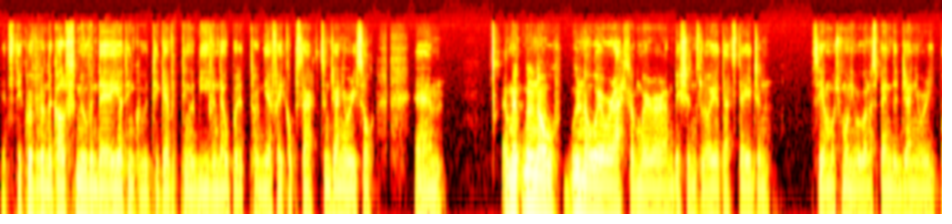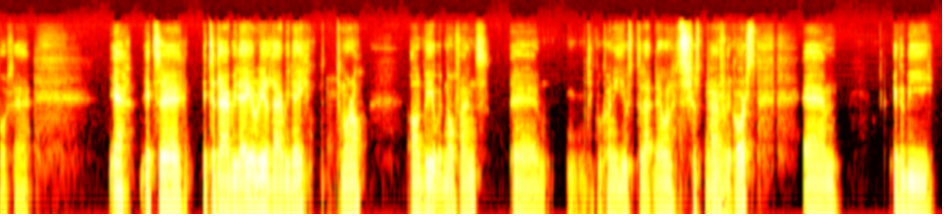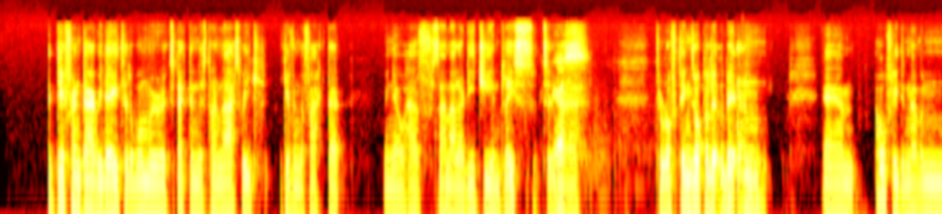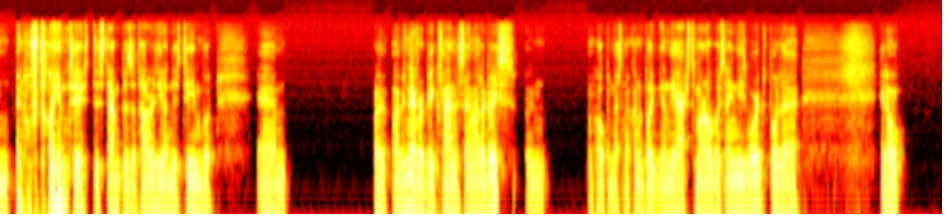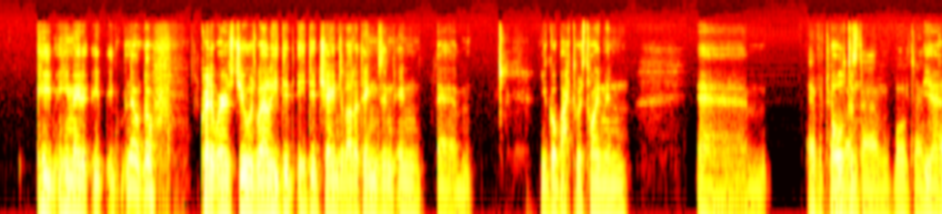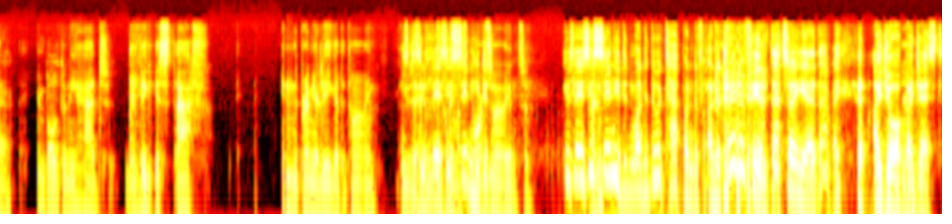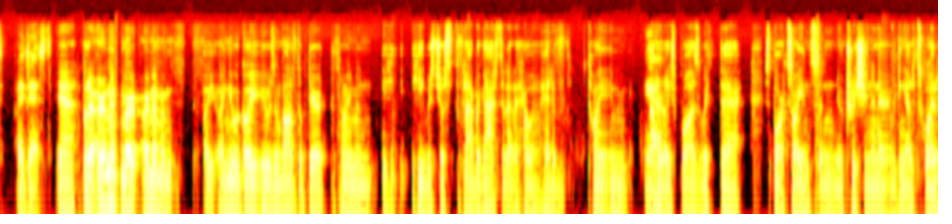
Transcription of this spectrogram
it's the equivalent of the golf's moving day. I think we would think everything will be evened out by the time the FA Cup starts in January. So, um, and we, will know we'll know where we're at and where our ambitions lie at that stage and see how much money we're going to spend in January. But uh, yeah, it's a it's a derby day, a real derby day tomorrow, albeit with no fans. Um, I think we're kind of used to that now, and it's just par mm. for the course. Um, it'll be a different derby day to the one we were expecting this time last week, given the fact that we now have Sam Allardyce in place to uh, yes. uh, to rough things up a little bit and um, hopefully didn't have enough time to, to stamp his authority on this team. But um, I, I was never a big fan of Sam Allardyce. And I'm hoping that's not going to bite me on the arse tomorrow by saying these words. But, uh, you know, he he made it. He, he, no, no credit where it's due as well. He did he did change a lot of things in in. Um, you go back to his time in um, Everton, Bolton. West Ham, Bolton. Yeah. yeah. In Bolton, he had the biggest staff in the Premier League at the time. He was, he was lazy sin. He didn't. And, he was lazy sin. He didn't want to do a tap on the on the training field. That's why. Yeah, that. I joke. Yeah. I jest. I jest. Yeah, but I, I remember. I remember. I, I knew a guy who was involved up there at the time, and he, he was just flabbergasted at how ahead of time Yeah. Allardyce was with uh, sports science and nutrition and everything else, while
